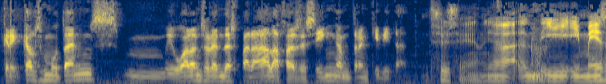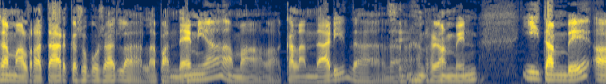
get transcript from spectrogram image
Crec que els mutants mm, igual ens haurem d'esperar a la fase 5 amb tranquil·litat. Sí, sí. I, I més amb el retard que ha suposat la, la pandèmia, amb el calendari de, de Sí. realment, i també eh,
